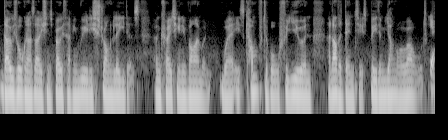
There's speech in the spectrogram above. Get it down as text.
those organisations both having really strong leaders and creating an environment where it's comfortable for you and, and other dentists, be them young or old, Yeah.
